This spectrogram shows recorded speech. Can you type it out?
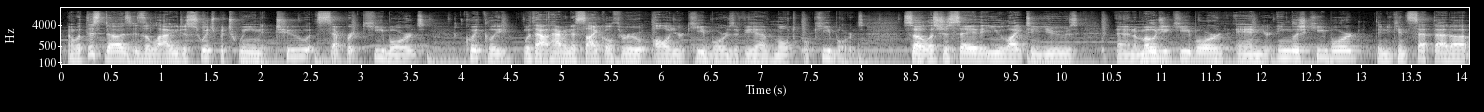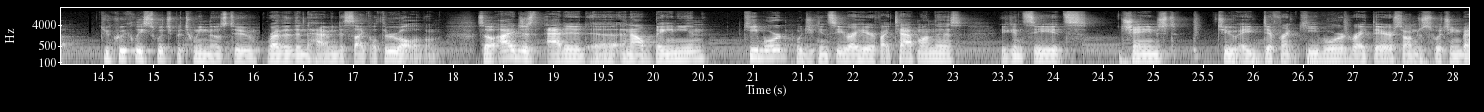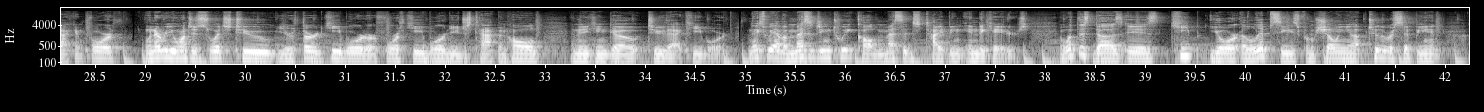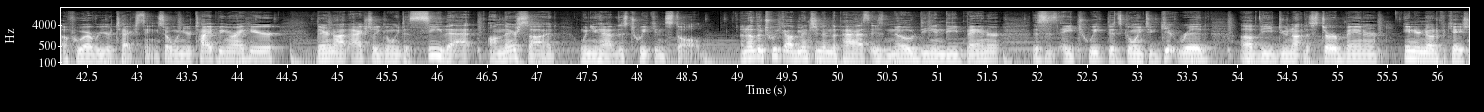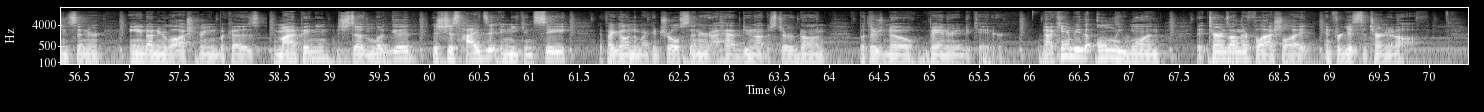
Now what this does is allow you to switch between two separate keyboards quickly without having to cycle through all your keyboards if you have multiple keyboards. So let's just say that you like to use an emoji keyboard and your English keyboard, then you can set that up to quickly switch between those two rather than having to cycle through all of them. So I just added uh, an Albanian keyboard, which you can see right here. If I tap on this, you can see it's changed to a different keyboard right there. So I'm just switching back and forth. Whenever you want to switch to your third keyboard or fourth keyboard, you just tap and hold, and then you can go to that keyboard. Next, we have a messaging tweak called message typing indicators. And what this does is keep your ellipses from showing up to the recipient of whoever you're texting. So when you're typing right here, they're not actually going to see that on their side when you have this tweak installed. Another tweak I've mentioned in the past is no D&D banner. This is a tweak that's going to get rid of the do not disturb banner in your notification center and on your lock screen because in my opinion, it just doesn't look good. This just hides it and you can see if I go into my control center, I have do not disturb on, but there's no banner indicator. Now it can't be the only one that turns on their flashlight and forgets to turn it off.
